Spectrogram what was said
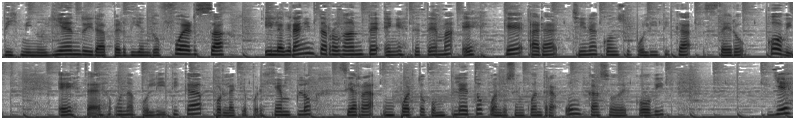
disminuyendo, irá perdiendo fuerza Y la gran interrogante en este tema es qué hará China con su política cero COVID. Esta es una política por la que, por ejemplo, cierra un puerto completo cuando se encuentra un caso de COVID y es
